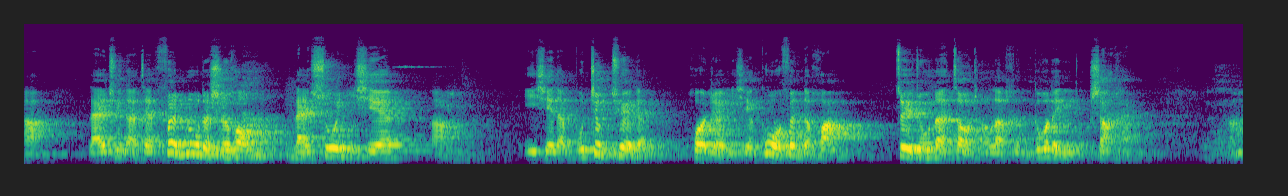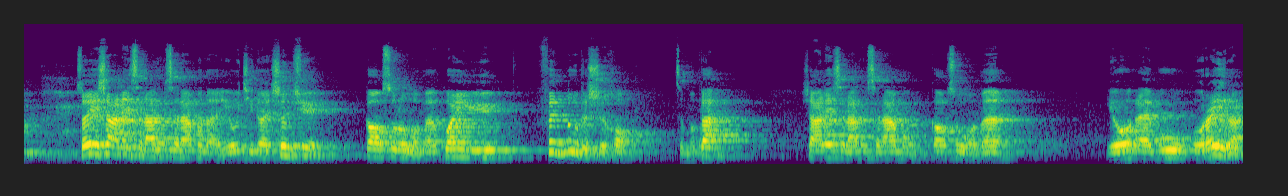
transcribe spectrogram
啊，来去呢在愤怒的时候来说一些啊一些呢不正确的或者一些过分的话，最终呢造成了很多的一种伤害。啊所以，沙利斯拉特斯拉姆呢有几段圣训，告诉了我们关于愤怒的时候怎么办。沙利斯拉特斯拉姆告诉我们，由艾布胡雷拉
